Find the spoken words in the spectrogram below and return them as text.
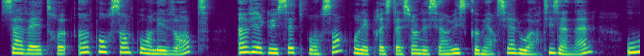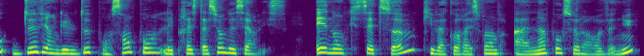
Ça va être 1% pour les ventes, 1,7% pour les prestations de services commerciales ou artisanales, ou 2,2% pour les prestations de services. Et donc cette somme, qui va correspondre à l'impôt sur le revenu,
